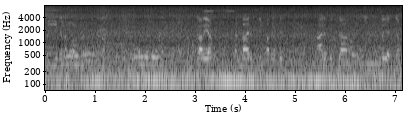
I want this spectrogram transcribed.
ശുചീകരണ പ്രവർത്തനങ്ങൾ നമുക്കറിയാം രണ്ടായിരത്തി പതിനെട്ടിൽ ആരംഭിച്ച ഒരു ശുചിത്വ യജ്ഞം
